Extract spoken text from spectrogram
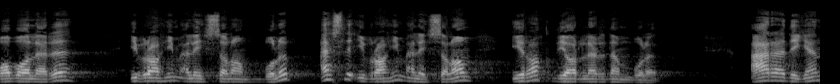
bobolari ibrohim alayhissalom bo'lib asli ibrohim alayhissalom iroq diyorlaridan bo'ladi. Ara degan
